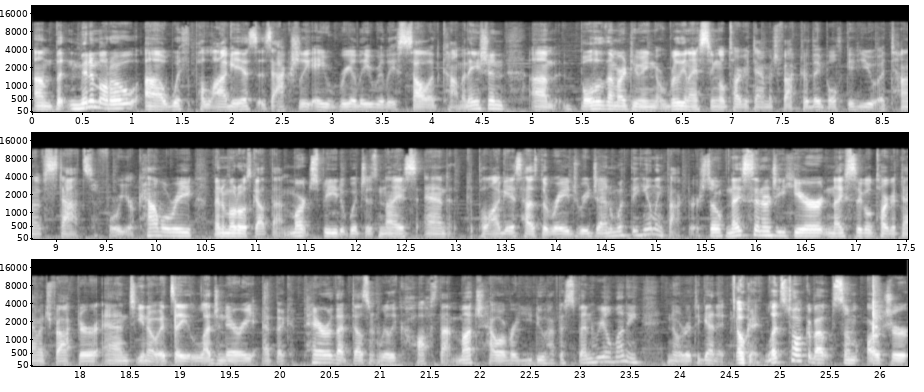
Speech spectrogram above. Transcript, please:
Um, but Minamoto uh, with Pelagius is actually a really really solid combination. Um, both of them are doing a really nice single target damage factor. They both give you a ton of stats for your cavalry. Minamoto's got that march speed which is nice and Pelagius has the rage regen with the healing factor. So nice synergy here nice single target damage factor and you know it's a legendary epic pair that doesn't really cost that much. However you do have to spend real money in order to get it. Okay let's talk about some archer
